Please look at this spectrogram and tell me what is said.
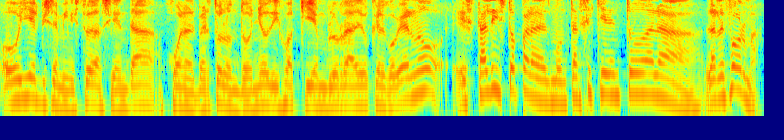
Hoy el viceministro de Hacienda, Juan Alberto Londoño, dijo aquí en Blue Radio que el gobierno está listo para desmontar si quieren toda la reforma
